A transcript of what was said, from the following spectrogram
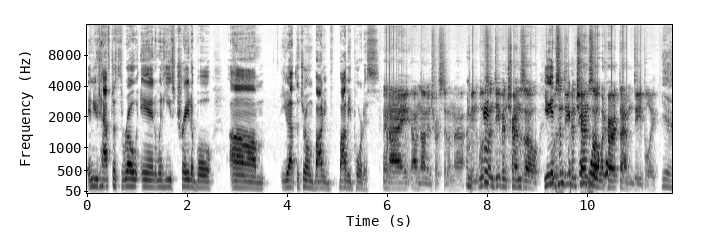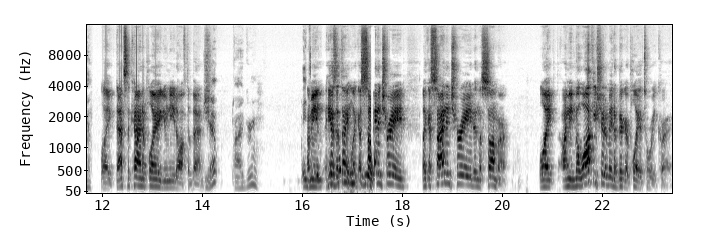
and you'd have to throw in when he's tradable. Um, you have to throw in Bobby Bobby Portis. And I, I'm not interested in that. I mean, losing DiVincenzo, You get losing DiVincenzo- DiVincenzo would hurt them deeply. yeah. Like that's the kind of player you need off the bench. Yep. I agree. I mean, here's the thing: like a sign and trade, like a sign and trade in the summer. Like, I mean, Milwaukee should have made a bigger play at Torrey Craig.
